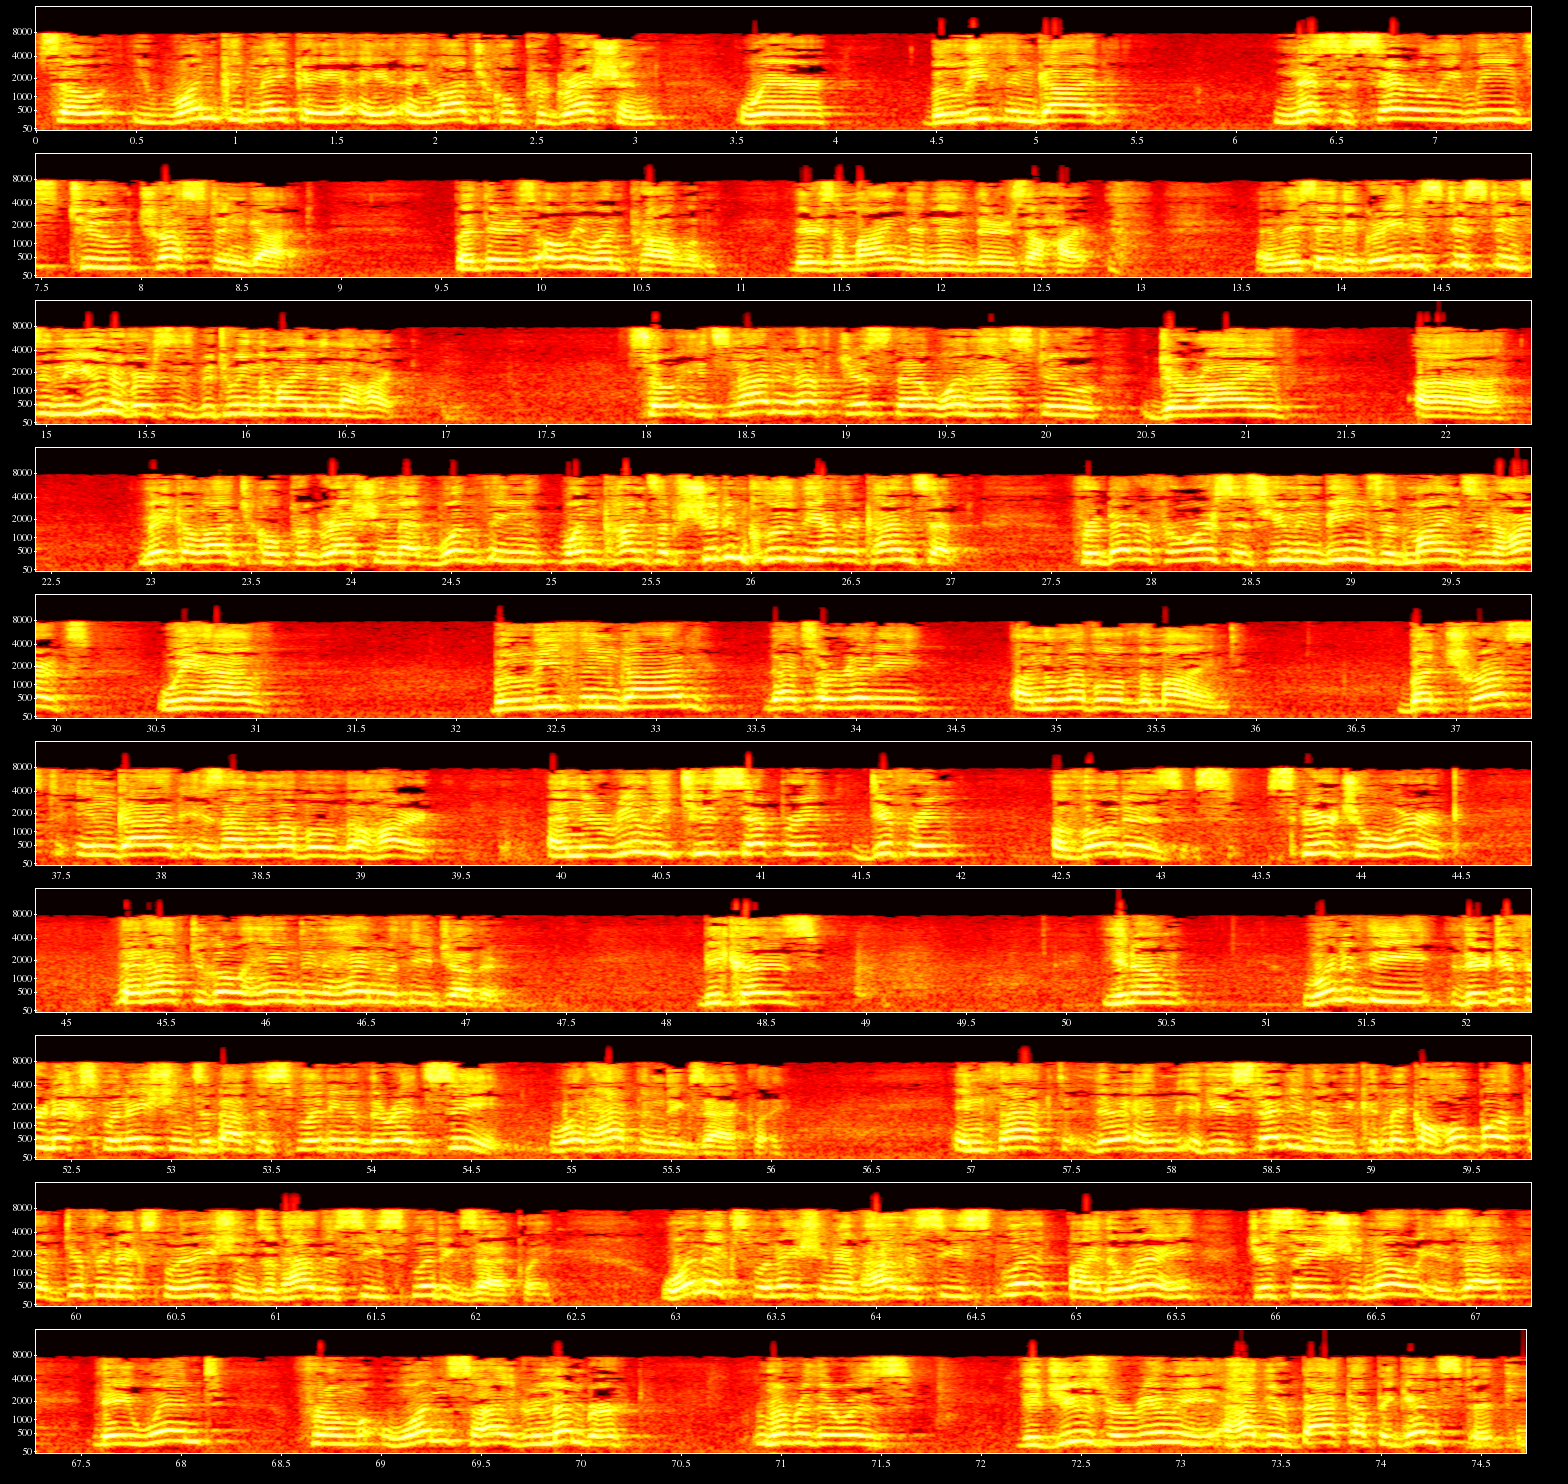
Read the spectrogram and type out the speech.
So one could make a, a, a logical progression where belief in God necessarily leads to trust in God. But there's only one problem. There's a mind and then there's a heart. And they say the greatest distance in the universe is between the mind and the heart. So it's not enough just that one has to derive uh, make a logical progression that one thing, one concept should include the other concept. For better, for worse, as human beings with minds and hearts, we have belief in God that's already on the level of the mind. But trust in God is on the level of the heart. And they're really two separate, different avodas, spiritual work, that have to go hand in hand with each other. Because, you know, one of the, there are different explanations about the splitting of the Red Sea. What happened exactly? In fact, there, and if you study them, you can make a whole book of different explanations of how the sea split exactly. One explanation of how the sea split, by the way, just so you should know, is that they went from one side, remember, remember there was, the Jews were really, had their back up against it.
